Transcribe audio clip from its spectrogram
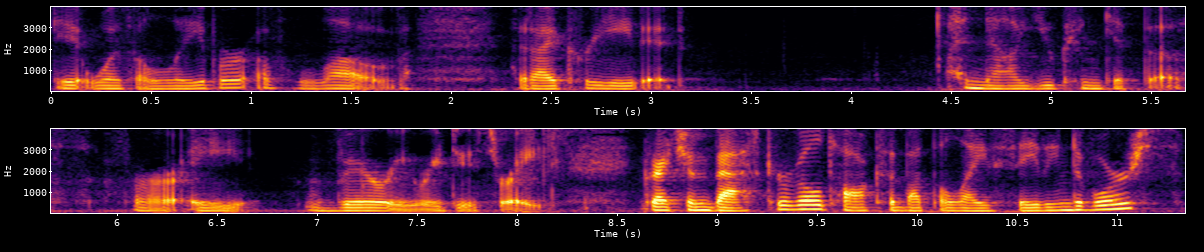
It was a labor of love that I created. And now you can get this for a very reduced rate. Gretchen Baskerville talks about the life saving divorce.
